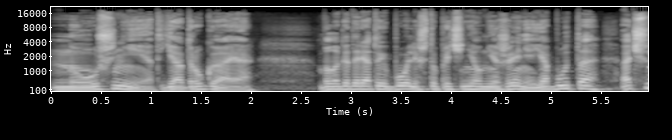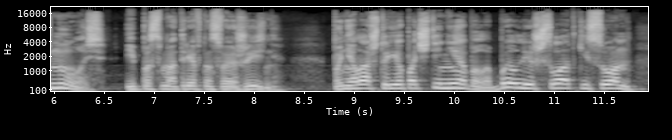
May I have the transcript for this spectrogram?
Ну уж нет, я другая. Благодаря той боли, что причинил мне Женя, я будто очнулась и, посмотрев на свою жизнь, поняла, что ее почти не было, был лишь сладкий сон –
